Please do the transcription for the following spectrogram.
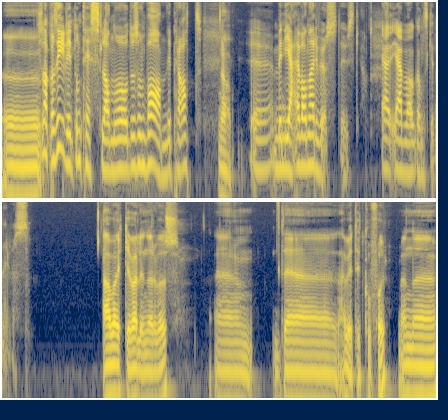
Uh, Snakka sikkert litt om Teslaen og det sånn vanlig prat. ja, Eh, Men jeg var nervøs, det husker jeg. jeg. Jeg var ganske nervøs. jeg var ikke veldig nervøs. Eh, det Jeg vet ikke hvorfor, men eh,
